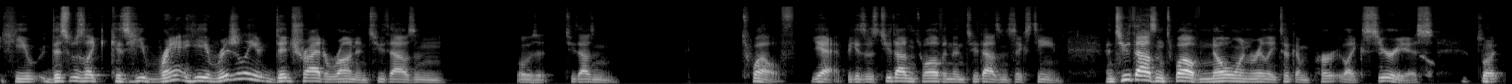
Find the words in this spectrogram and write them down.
he. This was like because he ran. He originally did try to run in two thousand. What was it? 2012 Yeah, because it was 2012 and then 2016. In 2012, no one really took him per like serious, but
